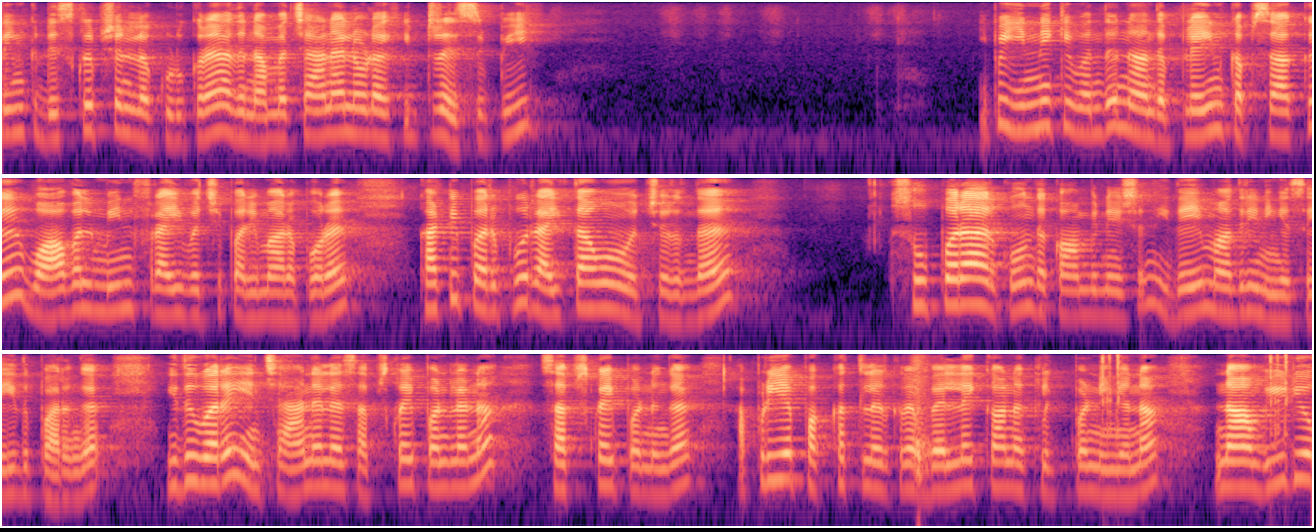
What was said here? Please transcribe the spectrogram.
லிங்க் டிஸ்கிரிப்ஷனில் கொடுக்குறேன். அது நம்ம சேனலோட ஹிட் ரெசிபி இப்போ இன்றைக்கி வந்து நான் அந்த பிளெயின் கப்ஸாக்கு வாவல் மீன் ஃப்ரை வச்சு பரிமாற போகிறேன் கட்டிப்பருப்பு ரைத்தாவும் வச்சுருந்தேன். சூப்பராக இருக்கும் இந்த காம்பினேஷன். இதே மாதிரி நீங்கள் செய்து பாருங்கள் இதுவரை என் சேனலை சப்ஸ்கிரைப் பண்ணலன்னா சப்ஸ்கிரைப் பண்ணுங்கள் அப்படியே பக்கத்தில் இருக்கிற பெல்லைக்கானை கிளிக் பண்ணிங்கன்னா நான் வீடியோ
